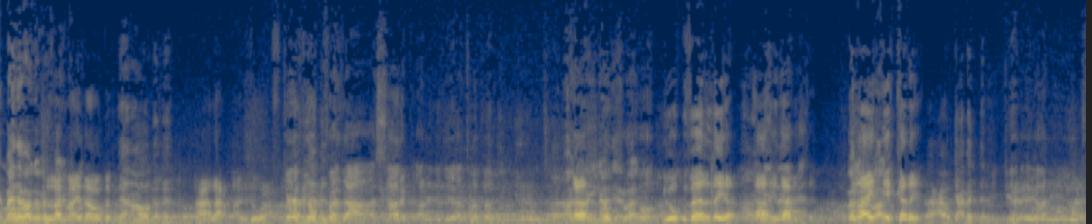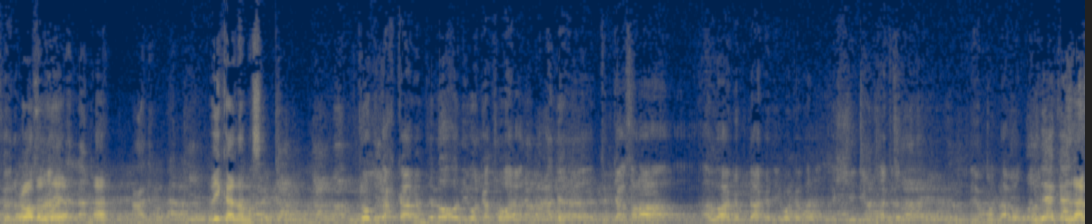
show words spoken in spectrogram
إما إذا وقف إلا ما إذا وقف لا ما وقفت آه لا ما قدو وقف كيف يوقف ذا السارق الذي أتلفه آه. يوقفه لديه آه إذا بده ولا يديك كذا ارجع بدله يعني يوقف عوض لديه آه ذي كان مصرف وجوب أحكام مثل له اللي وقفوه يعني ما عاد ترجع صلاة الواقف ذاك اللي وقف الشيء اللي اللي هو مبلغ إذا كان لا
